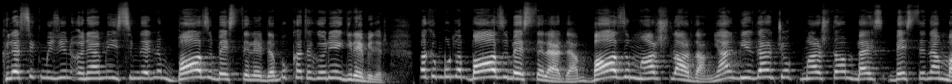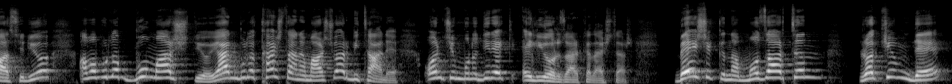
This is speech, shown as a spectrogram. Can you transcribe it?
Klasik müziğin önemli isimlerinin bazı besteleri de bu kategoriye girebilir. Bakın burada bazı bestelerden, bazı marşlardan yani birden çok marştan bes- besteden bahsediyor. Ama burada bu marş diyor. Yani burada kaç tane marş var? Bir tane. Onun için bunu direkt eliyoruz arkadaşlar. B şıkkında Mozart'ın Requiem'de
